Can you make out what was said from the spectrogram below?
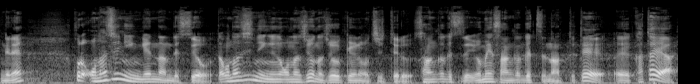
でねこれ同じ人間なんですよ。同じ人間が同じような状況に陥ってる。3ヶ月で余命3ヶ月になってて、えー、方や、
